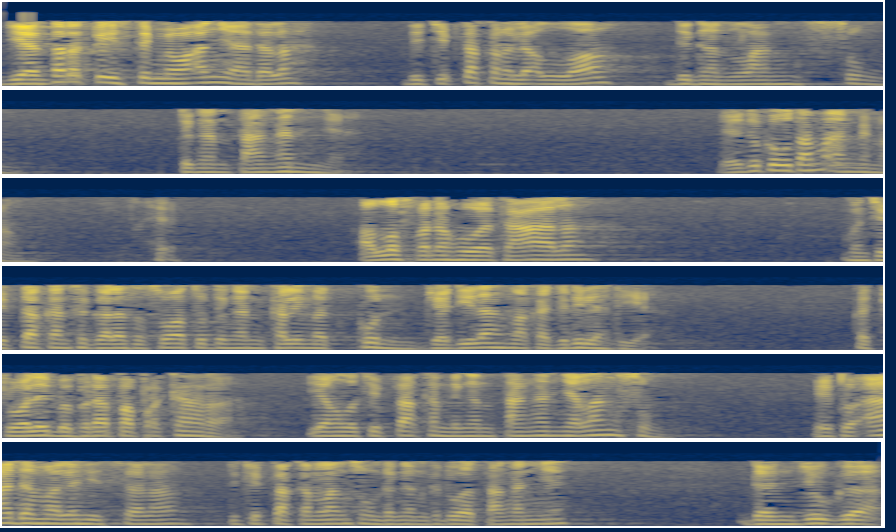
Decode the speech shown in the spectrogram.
di antara keistimewaannya adalah diciptakan oleh Allah dengan langsung dengan tangannya Ya, itu keutamaan memang. Allah Subhanahu wa taala menciptakan segala sesuatu dengan kalimat kun, jadilah maka jadilah dia. Kecuali beberapa perkara yang Allah ciptakan dengan tangannya langsung. Yaitu Adam alaihissalam diciptakan langsung dengan kedua tangannya dan juga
